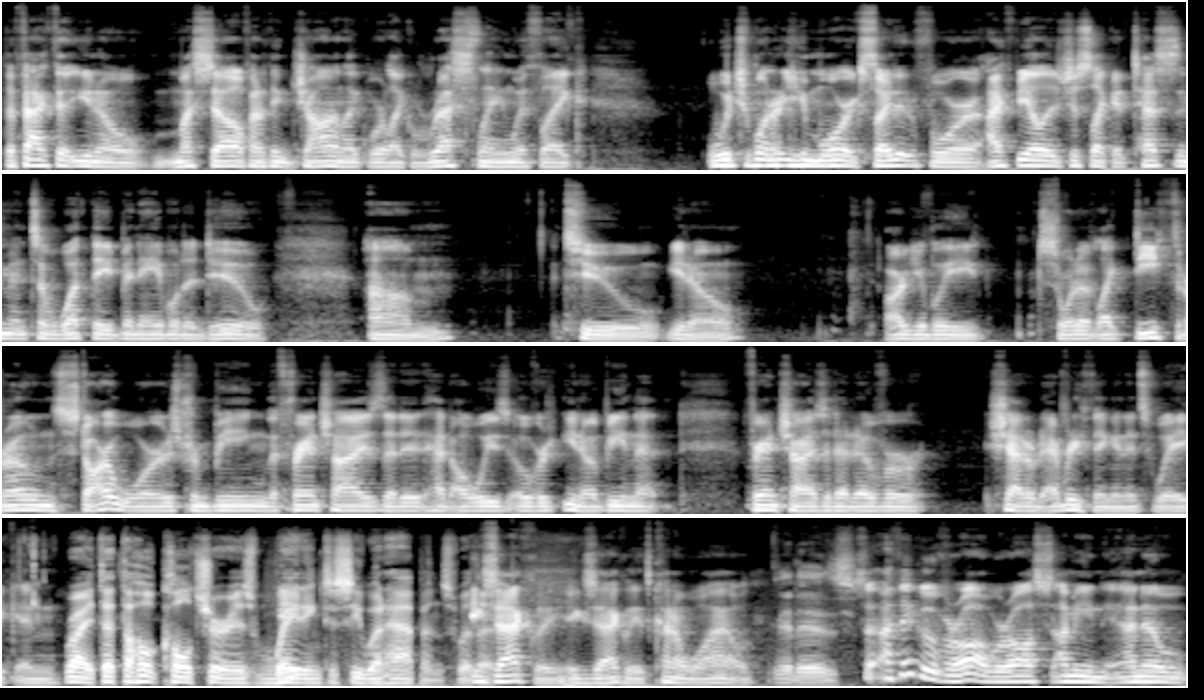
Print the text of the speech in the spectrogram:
the fact that you know myself and I think John, like, we're like wrestling with like, which one are you more excited for? I feel it's just like a testament to what they've been able to do, um, to you know, arguably sort of like dethrone Star Wars from being the franchise that it had always over, you know, being that franchise that had overshadowed everything in its wake. And right, that the whole culture is waiting to see what happens with exactly, it. Exactly, It's kind of wild. It is. So I think overall we're all. I mean, I know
